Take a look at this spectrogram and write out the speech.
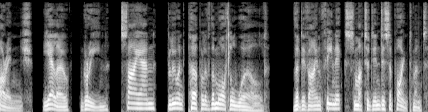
orange, yellow, green, cyan, blue and purple of the mortal world. The divine phoenix muttered in disappointment.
